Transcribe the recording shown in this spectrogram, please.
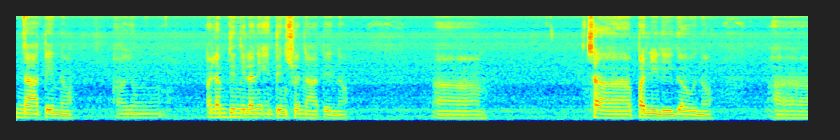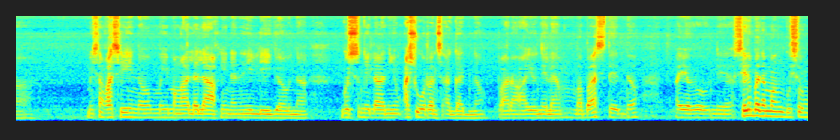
natin, no? Ah, yung alam din nila ng intensyon natin, no? Ah, sa panliligaw, no? Ah, minsan kasi no may mga lalaki na naniligaw na gusto nila yung assurance agad no? Para ayaw nila mabasted no? Ayaw nila sino ba namang gustong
